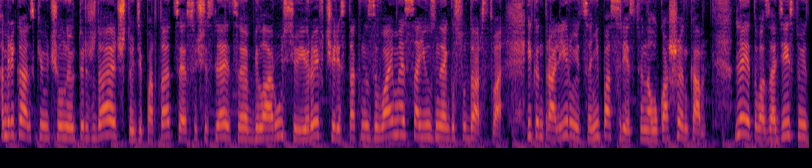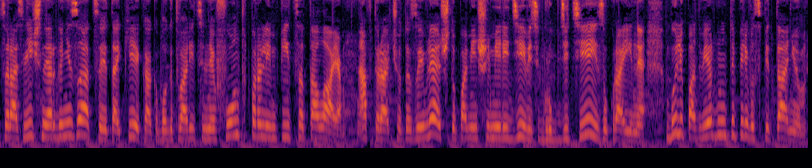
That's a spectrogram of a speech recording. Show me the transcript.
Американские ученые утверждают, что депортация осуществляется Белоруссию и РФ через так называемое союзное государство и контролируется непосредственно Лукашенко. Для этого задействуются различные организации, такие как благотворительный фонд паралимпийца Талая. Авторы отчета заявляют, что по меньшей мере 9 групп детей из Украины были подвергнуты перевоспитанию.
